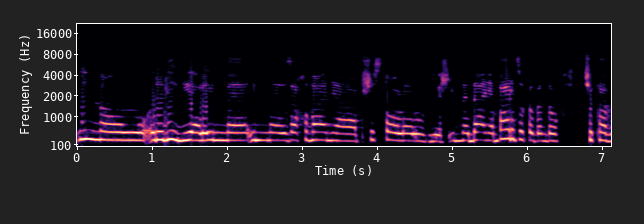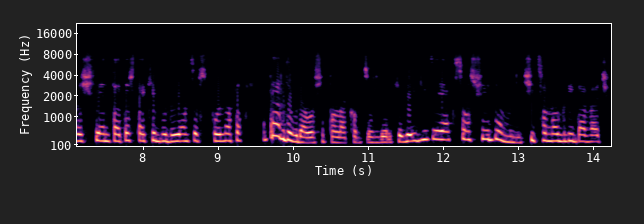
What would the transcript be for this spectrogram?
inną religię, ale inne, inne zachowania przy stole również, inne dania. Bardzo to będą ciekawe święta, też takie budujące wspólnotę. Naprawdę udało się Polakom coś wielkiego i widzę, jak są się dumni. Ci, co mogli dawać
